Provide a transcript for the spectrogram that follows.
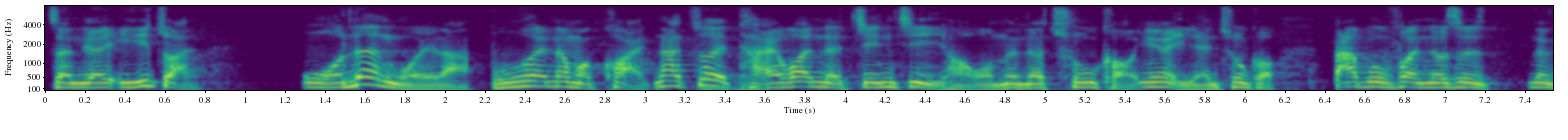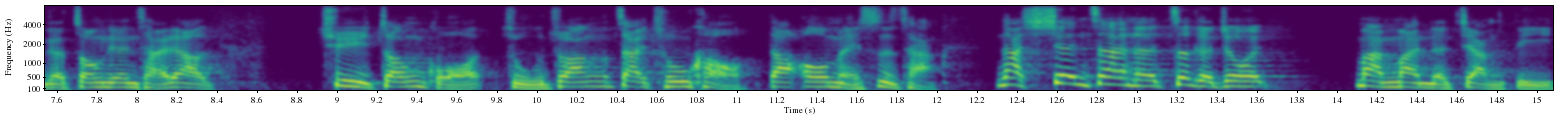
整个移转，我认为啦不会那么快。那对台湾的经济哈，我们的出口，因为以前出口大部分都是那个中间材料去中国组装再出口到欧美市场。那现在呢，这个就会慢慢的降低。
